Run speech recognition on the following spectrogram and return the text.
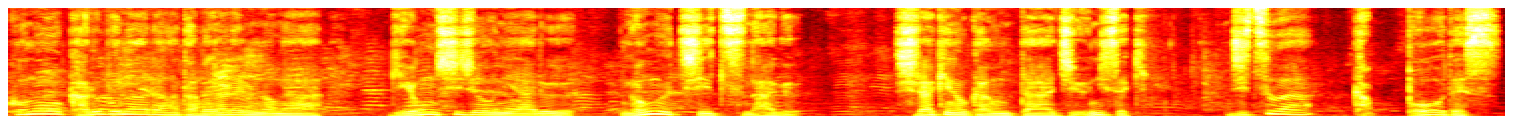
このカルボナーラが食べられるのが祇園市場にある野口つなぐ。白木のカウンター12席。実は割烹です。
